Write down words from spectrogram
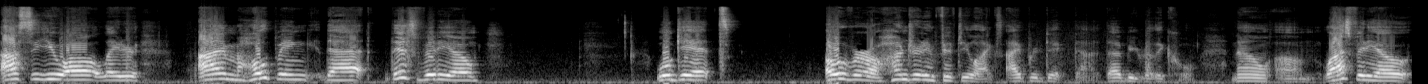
I'll see you all later. I'm hoping that this video will get over 150 likes. I predict that. That'd be really cool. Now, um, last video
